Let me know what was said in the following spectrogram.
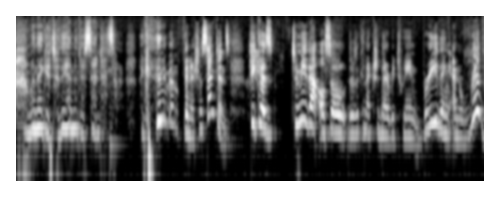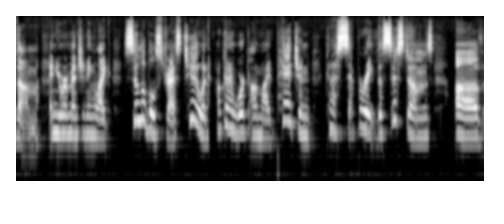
when they get to the end of the sentence, they can't even finish a sentence. Because to me, that also, there's a connection there between breathing and rhythm. And you were mentioning like syllable stress too. And how can I work on my pitch and kind of separate the systems of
